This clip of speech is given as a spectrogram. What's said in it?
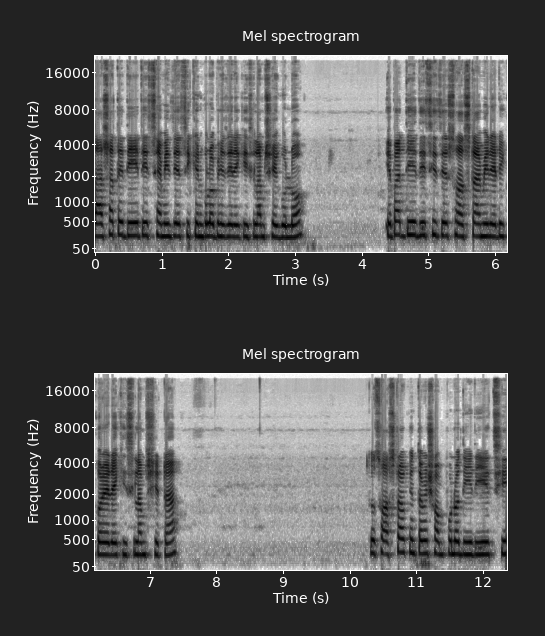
তার সাথে দিয়ে দিচ্ছি আমি যে চিকেনগুলো ভেজে রেখেছিলাম সেগুলো। এবার দিয়ে দিচ্ছি যে সসটা আমি রেডি করে রেখেছিলাম সেটা। তো সসটাও কিন্তু আমি সম্পূর্ণ দিয়ে দিয়েছি।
